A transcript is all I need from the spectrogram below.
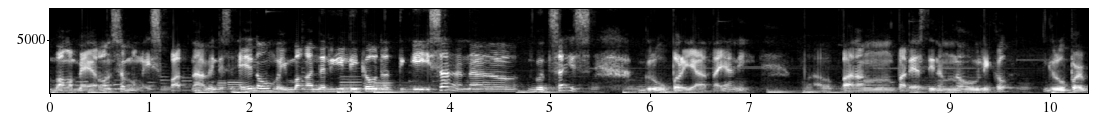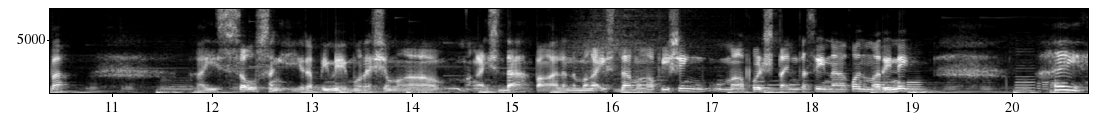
mga meron sa mga spot namin. Kasi eh no, may mga naliligaw na tigi-isa na good size. Grouper yata yan eh. Pa- Parang parehas din ang nahuli ko. Grouper ba? Ay, so, ang hirap i-memorize yung mga mga isda. Pangalan ng mga isda, mga fishing. Mga first time kasi na ako marinig. Ay,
